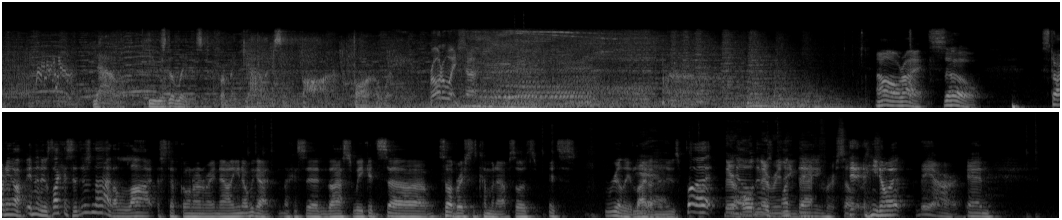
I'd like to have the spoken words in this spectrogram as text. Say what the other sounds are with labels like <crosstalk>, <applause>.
Now, here's the latest from a galaxy far, far away. Road away, sir. All right. So, starting off in the news, like I said, there's not a lot of stuff going on right now. You know, we got, like I said last week, it's uh, celebrations coming up, so it's it's really light on the news. But They're you know, holding everything back thing- for They- <laughs> celebration. You know what? They are, and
